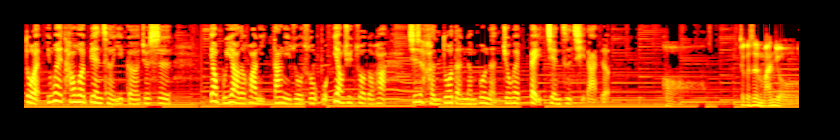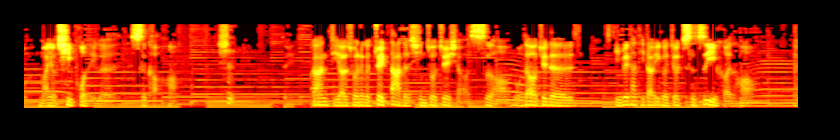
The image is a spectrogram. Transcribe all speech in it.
对，因为它会变成一个就是。要不要的话，你当你如果说我要去做的话，其实很多的能不能就会被建制起来了。哦，这个是蛮有蛮有气魄的一个思考哈、哦。是，对，刚刚提到说那个最大的星座最小的事哦，我倒觉得里面他提到一个就持之以恒哈，哎，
